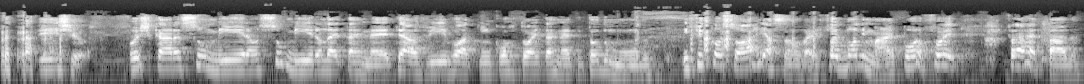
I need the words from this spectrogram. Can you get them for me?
Bicho, os caras sumiram, sumiram da internet. A Vivo, a Tim cortou a internet de todo mundo. E ficou só a reação, velho. Foi bom demais. Porra, foi, foi arretado.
